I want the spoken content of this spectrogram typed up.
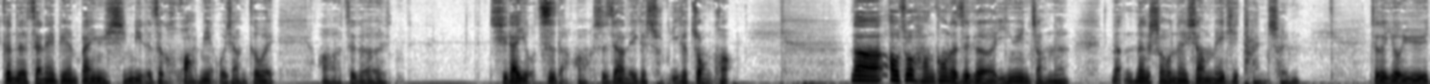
跟着在那边搬运行李的这个画面，我想各位啊，这个期待有致的啊，是这样的一个一个状况。那澳洲航空的这个营运长呢，那那个时候呢，向媒体坦诚，这个由于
